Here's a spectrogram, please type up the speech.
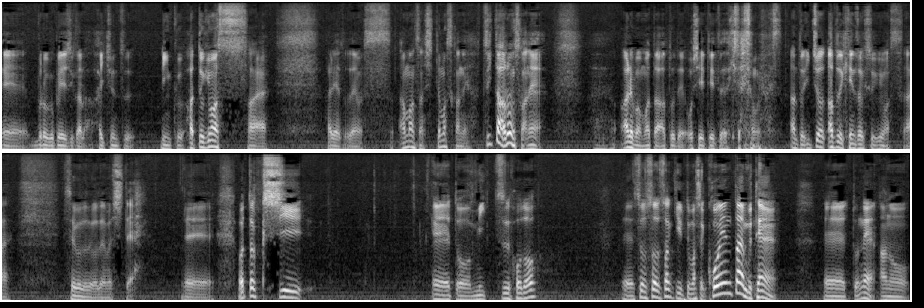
えー、ブログページから iTunes リンク貼っておきます。はい。ありがとうございます。アマンさん知ってますかね？ツイッターあるんですかね？あればまた後で教えていただきたいと思います。あと一応後で検索しておきます。はい。そういうことでございまして、えー、私、えっ、ー、と、3つほど、えー、そうそう、さっき言ってました、公演タイム10、えっ、とね、あの、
